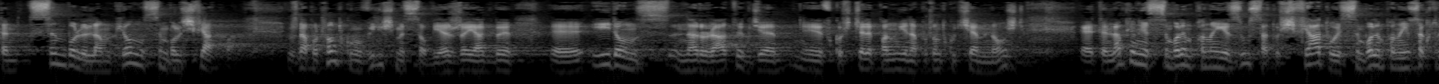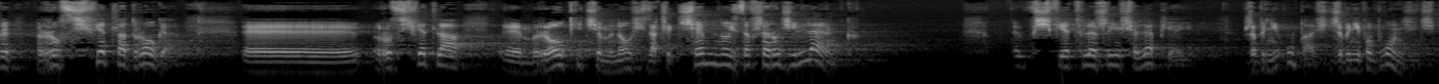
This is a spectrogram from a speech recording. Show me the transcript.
ten symbol lampionu, symbol światła? Już na początku mówiliśmy sobie, że jakby yy, idąc na roraty, gdzie yy, w kościele panuje na początku ciemność, ten lampion jest symbolem Pana Jezusa. To światło jest symbolem Pana Jezusa, który rozświetla drogę. Yy, rozświetla yy, mroki, ciemności. Znaczy ciemność zawsze rodzi lęk. W świetle żyje się lepiej, żeby nie upaść, żeby nie pobłądzić.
